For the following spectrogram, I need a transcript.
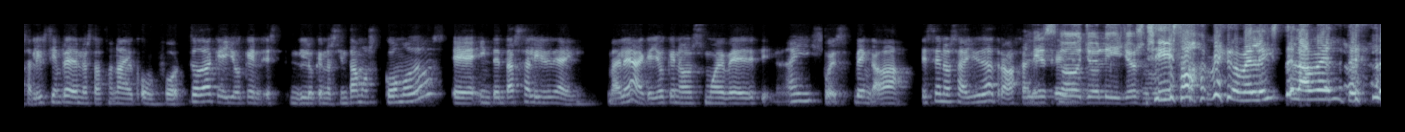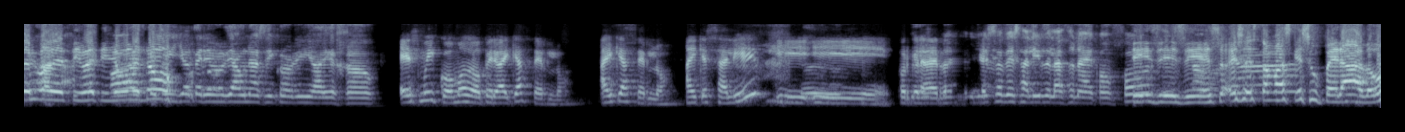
salir siempre de nuestra zona de confort. Todo aquello que, lo que nos sintamos cómodos, eh, intentar salir de ahí, ¿vale? Aquello que nos mueve, decir, ay, pues venga, va, ese nos ayuda a trabajar. Eso, yo Yoli, yo soy... Sí, eso, mira, me leíste la mente, lo iba a decir, Betty, yo ah, no. yo tenemos ya una sincronía, hija. Es muy cómodo, pero hay que hacerlo hay que hacerlo, hay que salir y, porque la verdad eso de salir de la zona de confort. Sí, sí, sí, eso, eso está más que superado.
